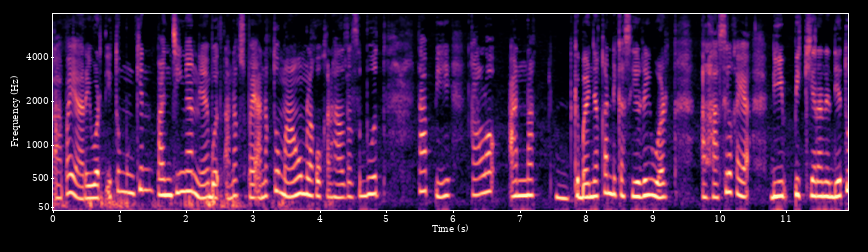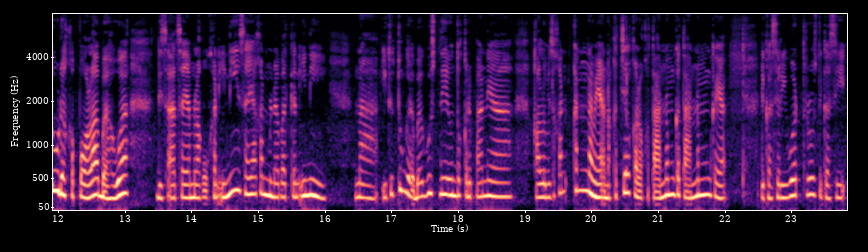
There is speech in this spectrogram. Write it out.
apa ya reward itu mungkin pancingan ya buat anak supaya anak tuh mau melakukan hal tersebut. Tapi kalau anak kebanyakan dikasih reward alhasil kayak di pikirannya dia tuh udah ke pola bahwa di saat saya melakukan ini saya akan mendapatkan ini. Nah itu tuh nggak bagus deh untuk ke depannya. Kalau misalkan kan namanya anak kecil kalau ketanam ketanam kayak dikasih reward terus dikasih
